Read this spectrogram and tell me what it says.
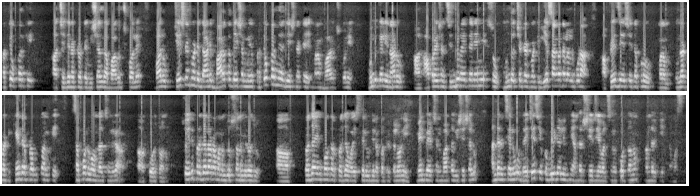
ప్రతి ఒక్కరికి ఆ, చెందినటువంటి విషయంగా భావించుకోవాలి. వాళ్ళు చేసినటువంటి దాడి భారతదేశం మీద ప్రతి ఒక్కరి మీద చేసినట్టే మనం భావించుకొని ముందుకెళ్ళి నాడు ఆ ఆపరేషన్ సింధూర్ అయితేనేమి సో ముందు వచ్చేటటువంటి ఏ సంఘటనలు కూడా ఆ ఫేస్ చేసేటప్పుడు మనం ఉన్నటువంటి కేంద్ర ప్రభుత్వానికి సపోర్ట్గా ఉండాల్సిందిగా కోరుతాను సో ఇది ప్రజలారా మనం చూస్తున్నాం ఈరోజు. ప్రజా ఎన్కౌంటర్ ప్రజా వాయిస్ తెలుగు దిన పత్రికలోని మెయిన్ పేర్చిన వార్తా విశేషాలు. అందరికి సెలవు. దయచేసి ఒక వీడియో లింక్ని అందరు షేర్ చేయవలసిన కోరుతాను అందరికీ నమస్తే.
